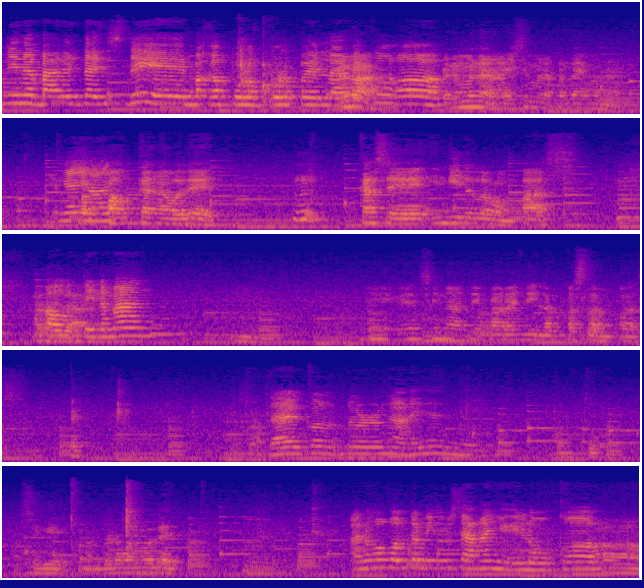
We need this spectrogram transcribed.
hindi na Valentine's Day eh. Baka pulang-pula pa yung labi Diba? ko. Oh. Ganun mo na, ayusin mo na, pantay mo na. Ngayon? Mag-pout ka na ulit. Kasi hindi ito lumampas. Pauti naman. Hmm. Eh, Ayusin natin para hindi lampas-lampas. Eh. Dahil contour nga yan eh. Contour. Sige, number one ulit. Ano ko contourin mo sa akin yung ilong ko? Ah,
